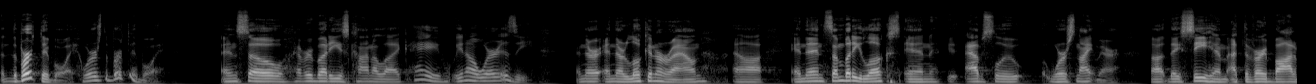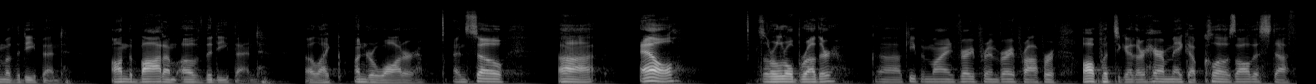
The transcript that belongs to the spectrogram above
the birthday boy? Where's the birthday boy?" And so everybody's kind of like, hey, you know, where is he? And they're, and they're looking around. Uh, and then somebody looks in absolute worst nightmare. Uh, they see him at the very bottom of the deep end, on the bottom of the deep end, uh, like underwater. And so uh, Elle, so her little brother, uh, keep in mind, very prim, very proper, all put together, hair, makeup, clothes, all this stuff.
